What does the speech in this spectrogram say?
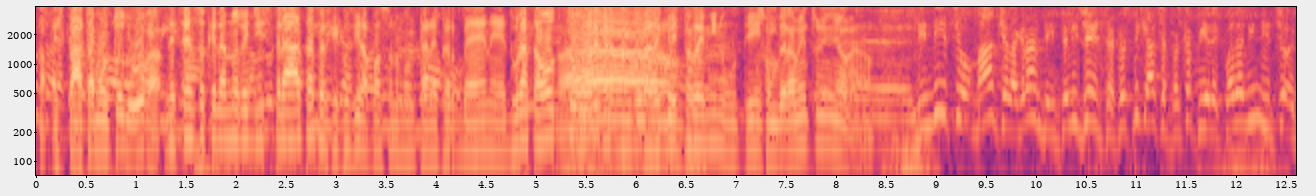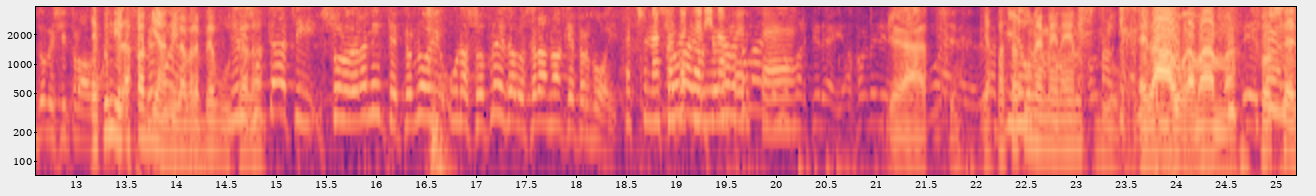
No, è stata molto dura. Nel senso che l'hanno registrata perché così la possono montare per bene. È durata 8 ore per far durare quei 3 minuti. Sono veramente un ignorante. Eh, L'indizio, ma anche la grande intelligenza e perspicacia per capire qual è l'indizio e dove si trova. E quindi la Fabiani cui l'avrebbe avuta, I la- risultati sono veramente per noi una sorpresa, lo saranno anche per voi. Faccio una cosa carina per domande, te. Grazie. Gli ha passato un M&M's blu. È Laura, mamma. Forse è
